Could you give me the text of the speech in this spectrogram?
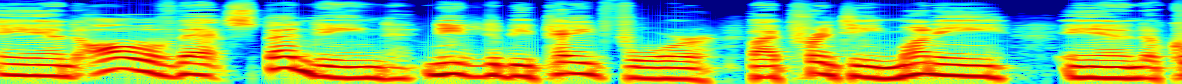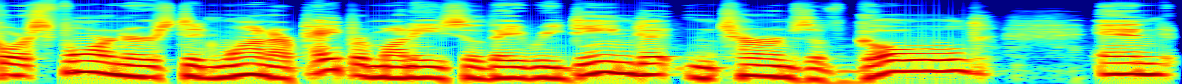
and all of that spending needed to be paid for by printing money. And of course, foreigners didn't want our paper money, so they redeemed it in terms of gold and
